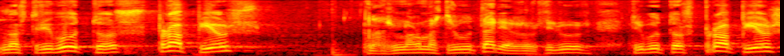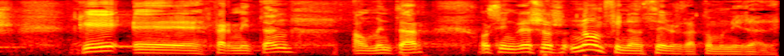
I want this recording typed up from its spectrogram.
nos tributos propios nas normas tributarias, os tributos propios que eh, permitan aumentar os ingresos non financeiros da comunidade.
